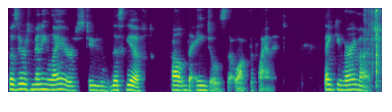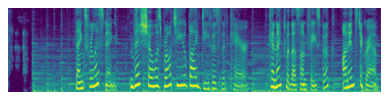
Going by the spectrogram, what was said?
because there's many layers to this gift called the angels that walk the planet. Thank you very much. Thanks for listening. This show was brought to you by Divas That Care. Connect with us on Facebook, on Instagram,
